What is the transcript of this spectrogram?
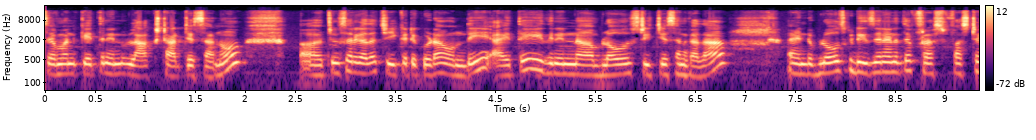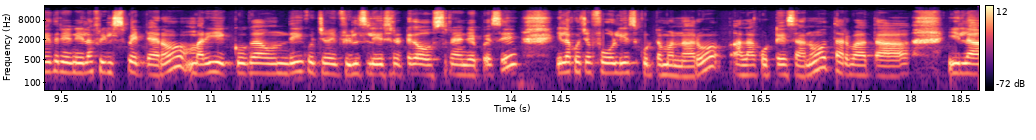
సెవెన్కి అయితే నేను బ్లాగ్ స్టార్ట్ చేశాను. చూసారు కదా చీకటి కూడా ఉంది. అయితే ఇది నిన్న బ్లౌజ్ స్టిచ్ చేశాను కదా. అండ్ బ్లౌజ్కి డిజైన్ అయితే ఫస్ట్ ఫస్ట్ అయితే నేను ఇలా ఫ్రిల్స్ పెట్టాను. మరీ ఎక్కువగా ఉంది కొంచెం ఫ్రిల్స్ లేసినట్టుగా వస్తున్నాయని చెప్పేసి ఇలా కొంచెం ఫోల్డ్ చేసి కుట్టమన్నారు. అలా కుట్టేశాను. తర్వాత ఇలా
